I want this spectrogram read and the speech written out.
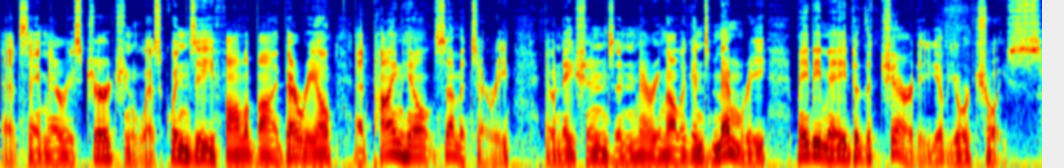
at St. Mary's Church in West Quincy, followed by burial at Pine Hill Cemetery. Donations in Mary Mulligan's memory may be made to the charity of your choice.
